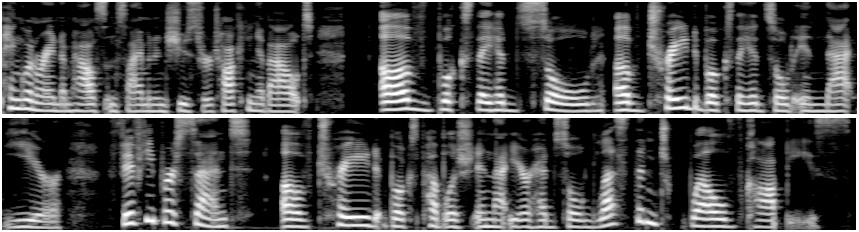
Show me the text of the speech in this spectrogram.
Penguin Random House and Simon and Schuster talking about of books they had sold, of trade books they had sold in that year, 50% of trade books published in that year had sold less than 12 copies.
